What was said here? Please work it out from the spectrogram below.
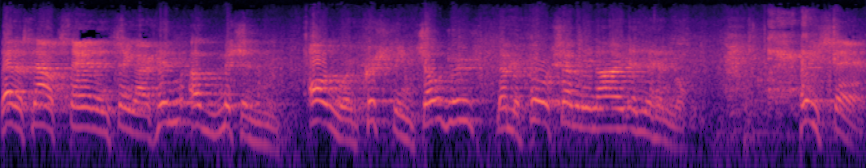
Let us now stand and sing our hymn of mission. Onward, Christian soldiers, number 479 in the hymnal. Please stand.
